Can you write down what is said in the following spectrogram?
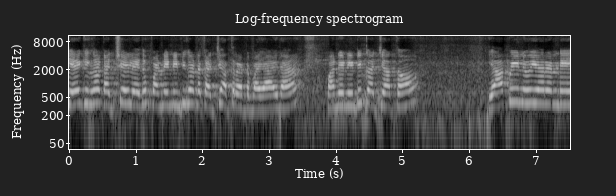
కేక్ ఇంకా కట్ చేయలేదు. పన్నెండింటి గంట కట్ చేస్తారట భయ ఆయన. పన్నెండింటికి కట్ చేస్తాం. హ్యాపీ న్యూ ఇయర్ అండి.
